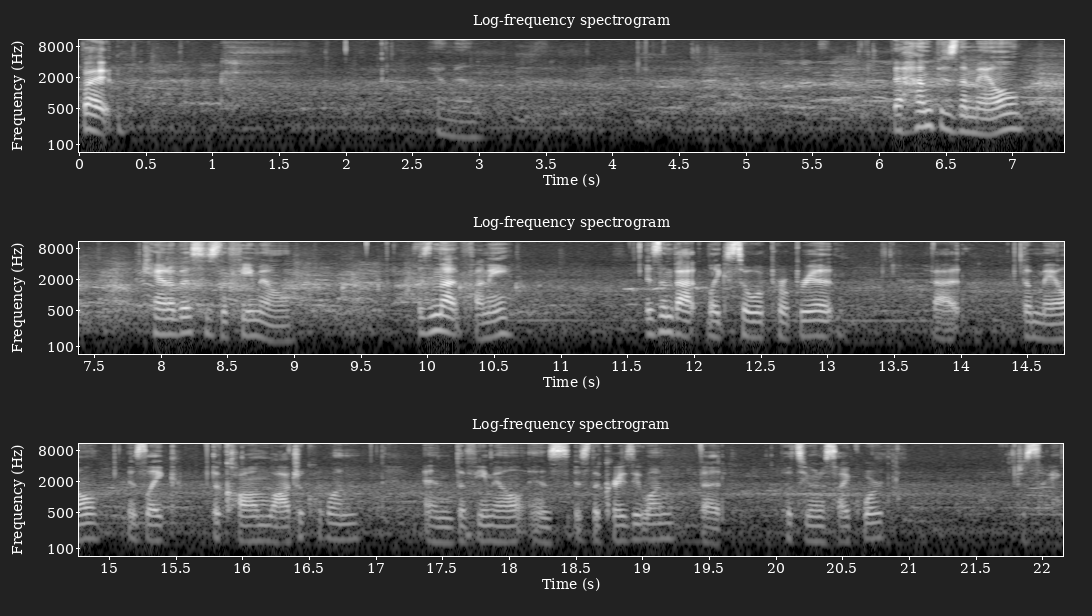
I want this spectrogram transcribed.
But, yeah, man. The hemp is the male, cannabis is the female. Isn't that funny? Isn't that like so appropriate that the male is like the calm, logical one, and the female is is the crazy one that puts you in a psych ward? Just saying.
